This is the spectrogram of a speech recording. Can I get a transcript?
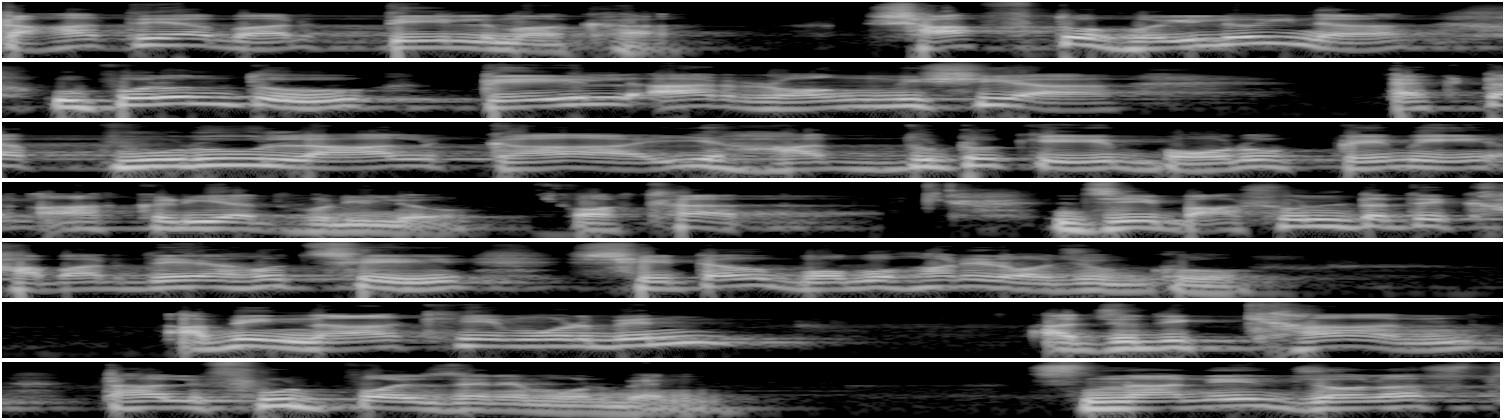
তাহাতে আবার তেল মাখা। সাফ তো হইলই না, উপরন্তু তেল আর রং মিশিয়া একটা পুরু লাল কাই হাত দুটোকে বড় প্রেমে আঁকড়িয়া ধরিল। অর্থাৎ যে বাসনটাতে খাবার দেয়া হচ্ছে সেটাও ব্যবহারের অযোগ্য। আপনি না খেয়ে মরবেন, আর যদি খান তাহলে ফুড পয়জনে মরবেন। স্নানের জলাস্থ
